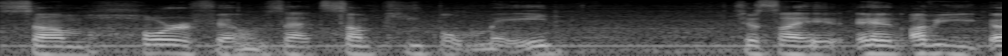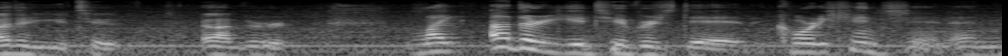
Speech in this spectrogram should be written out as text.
some horror films that some people made just like and other other YouTube, other like other YouTubers did, Cory Kenshin and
